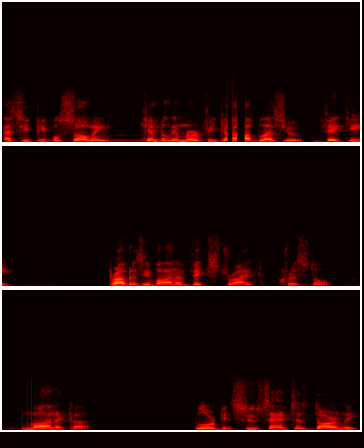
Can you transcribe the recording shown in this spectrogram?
I see people sowing. Kimberly Murphy, God bless you. Vicky, Providence Ivana, Vic Strike, Crystal, Monica, Lord be Sue Sanchez, Darley,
